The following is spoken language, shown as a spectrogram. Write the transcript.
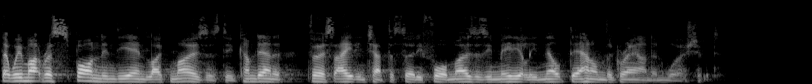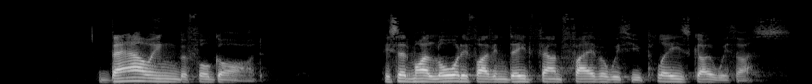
That we might respond in the end like Moses did. Come down to verse 8 in chapter 34. Moses immediately knelt down on the ground and worshipped. Bowing before God. He said, My Lord, if I've indeed found favour with you, please go with us.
